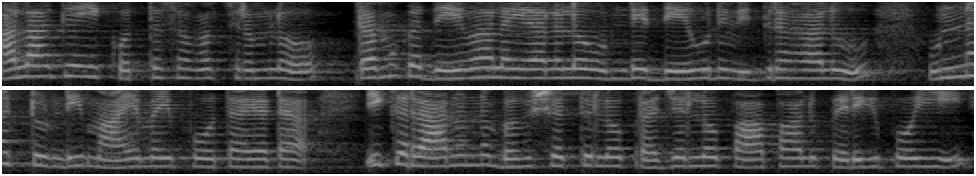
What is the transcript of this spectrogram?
అలాగే ఈ కొత్త సంవత్సరంలో ప్రముఖ దేవాలయాలలో ఉండే దేవుని విగ్రహాలు ఉన్నట్టుండి మాయమైపోతాయట. ఇక రానున్న భవిష్యత్తులో ప్రజల్లో పాపాలు పెరిగిపోయి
